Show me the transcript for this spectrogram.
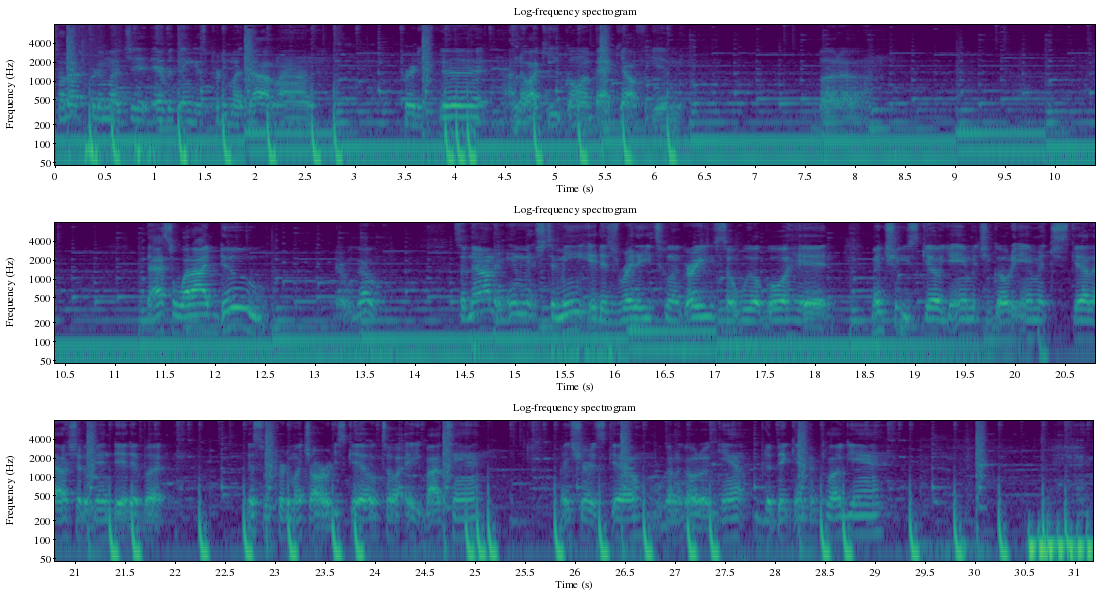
So that's pretty much it. Everything is pretty much outlined pretty good. I know I keep going back, y'all forgive me. But uh that's what I do. There we go. So now the image to me, it is ready to engrave. So we'll go ahead. Make sure you scale your image. You go to image, scale out. Should have been did it, but this was pretty much already scaled to an 8 by 10 Make sure it's scale. We're gonna go to GIMP, the big GIMP plugin.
